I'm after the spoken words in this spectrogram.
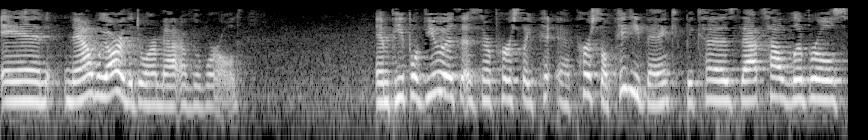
and now we are the doormat of the world. And people view us as their uh, personal piggy bank because that's how liberals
